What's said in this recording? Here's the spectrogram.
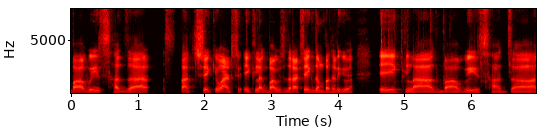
बावीस हजार सातशे किंवा आठशे. एक लाख बावीस हजार आठशे. एक्झाम्पलसाठी घेऊया. एक लाख बावीस हजार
